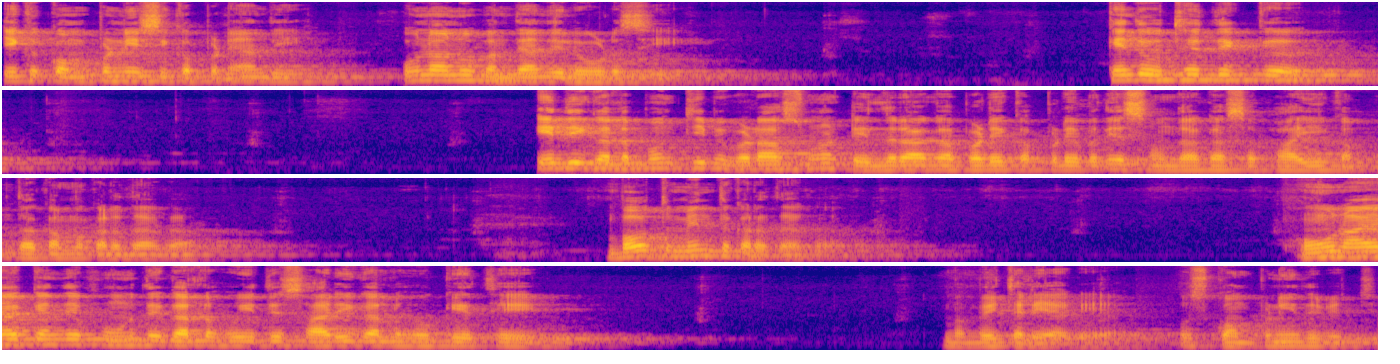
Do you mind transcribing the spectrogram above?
ਇੱਕ ਕੰਪਨੀ ਸੀ ਕੱਪੜਿਆਂ ਦੀ, ਉਹਨਾਂ ਨੂੰ ਬੰਦਿਆਂ ਦੀ ਲੋੜ ਸੀ। ਕਹਿੰਦੇ ਉੱਥੇ ਤੇ ਇੱਕ ਇਹਦੀ ਗੱਲ ਪਹੁੰਚੀ ਵੀ ਬੜਾ ਸੋਹਣਾ ਟੇਲਰ ਆਗਾ, ਬੜੇ ਕੱਪੜੇ ਵਧੀਆ ਸੌਂਦਾਗਾ, ਸਫ਼ਾਈ ਕੰਮ ਦਾ ਕੰਮ ਕਰਦਾਗਾ। ਬਹੁਤ ਮਿਹਨਤ ਕਰਦਾਗਾ। ਫੋਨ ਆਇਆ, ਕਹਿੰਦੇ ਫੋਨ ਤੇ ਗੱਲ ਹੋਈ ਤੇ ਸਾਰੀ ਗੱਲ ਹੋ ਕੇ ਇੱਥੇ ਬੰਬੇ ਚਲਿਆ ਗਿਆ, ਉਸ ਕੰਪਨੀ ਦੇ ਵਿੱਚ।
